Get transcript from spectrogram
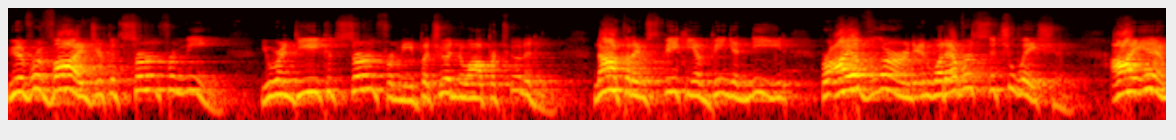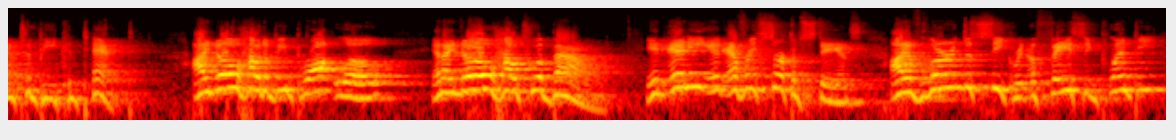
you have revived your concern for me. You were indeed concerned for me, but you had no opportunity. Not that I'm speaking of being in need, for I have learned in whatever situation I am to be content. I know how to be brought low, and I know how to abound. In any and every circumstance, I have learned the secret of facing plenty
